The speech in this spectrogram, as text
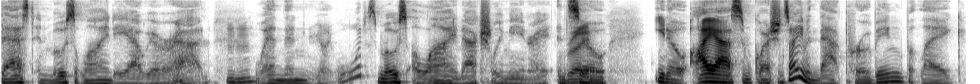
best and most aligned AI we've ever had. Mm-hmm. And then you're like, well, what does most aligned actually mean? Right. And Right. so, you know, I asked some questions, not even that probing, but like,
